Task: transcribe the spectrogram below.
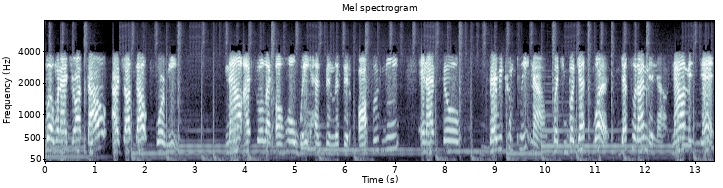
But when I dropped out, I dropped out for me. Now I feel like a whole weight has been lifted off of me, and I feel very complete now. But but guess what? Guess what I'm in now? Now I'm in debt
